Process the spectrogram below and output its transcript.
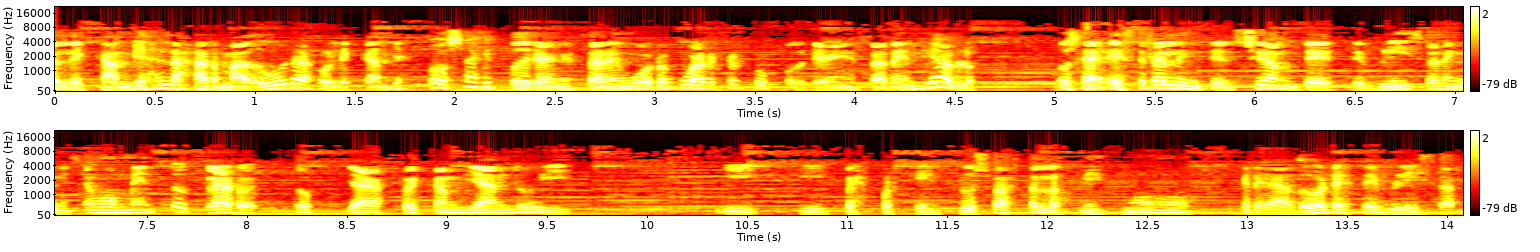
le cambias las armaduras o le cambias cosas y podrían estar en World of Warcraft o podrían estar en Diablo. O sea, esa era la intención de, Blizzard en ese momento. Claro, esto ya fue cambiando y, y, pues porque incluso hasta los mismos creadores de Blizzard,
